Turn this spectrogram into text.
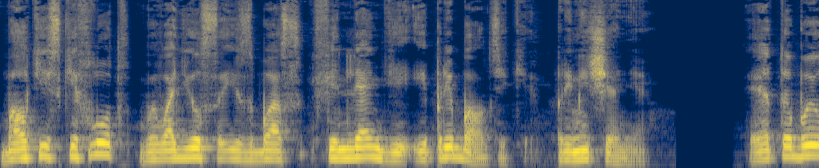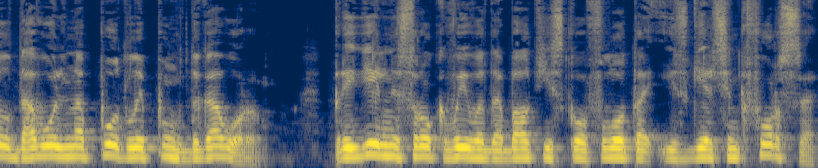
Балтийский флот выводился из баз Финляндии и Прибалтики. Примечание. Это был довольно подлый пункт договора. Предельный срок вывода Балтийского флота из Гельсингфорса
